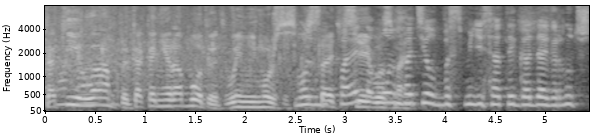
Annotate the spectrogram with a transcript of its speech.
какие лампы, как они работают. Вы не можете себе Может быть, представить все поэтому его он знания. хотел в 80-е годы вернуться,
